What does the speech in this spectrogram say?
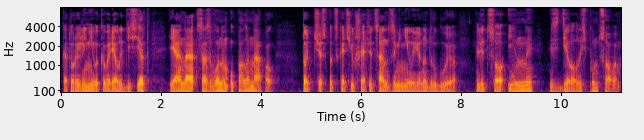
которой лениво ковыряла десерт, и она со звоном упала на пол. Тотчас подскочивший официант заменил ее на другую. Лицо Инны сделалось пунцовым.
